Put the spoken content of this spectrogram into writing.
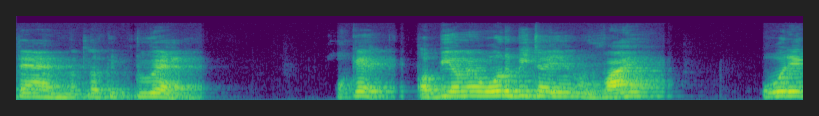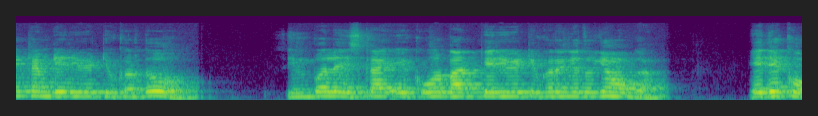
ten मतलब कि ट्वेल्व ओके अभी हमें और भी चाहिए। वाई और एक टाइम डेरिवेटिव कर दो। सिंपल है, इसका एक और बार डेरिवेटिव करेंगे तो क्या होगा? ये देखो,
